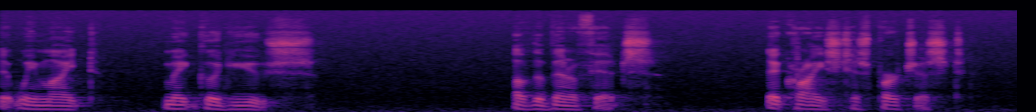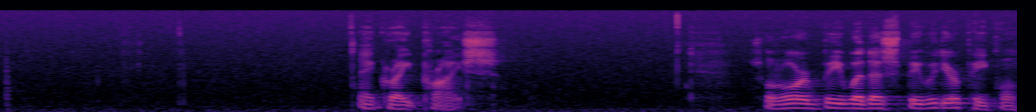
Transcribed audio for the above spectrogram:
that we might make good use of the benefits that Christ has purchased at great price. So, Lord, be with us, be with your people.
